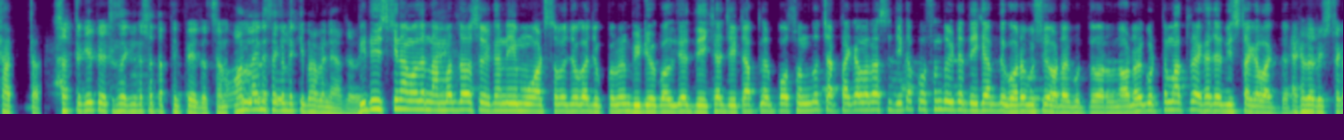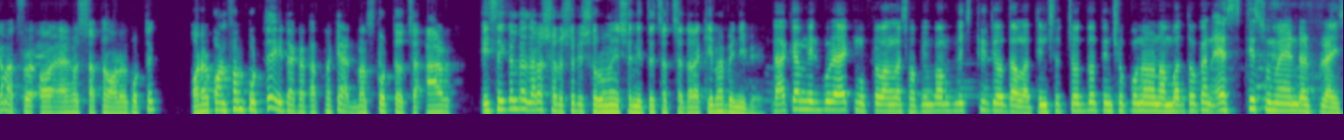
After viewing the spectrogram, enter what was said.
সাতটা। সাতটা গিফট এই সাইকেলটার সাথে আপনি পেয়ে যাচ্ছেন। অনলাইনে সাইকেলটা কীভাবে নেওয়া যাবে? ভিডিও স্ক্রিনে আমাদের নাম্বার দেওয়া আছে এখানে হোয়াটসঅ্যাপে যোগাযোগ করবেন ভিডিও কল দিয়ে দেখে যেটা আপনার পছন্দ চারটা কালার আছে যেটা পছন্দ ওইটা দেখে আপনি ঘরে বসে অর্ডার করতে পারবেন। অর্ডার করতে মাত্র এক হাজার বিশ টাকা লাগবে। এক হাজার বিশ টাকা মাত্র হচ্ছে আপনার অর্ডার করতে। অর্ডার কনফার্ম করতে এই টাকাটা আপনাকে অ্যাডভান্স করতে হচ্ছে। আর এই সাইকেলটা যারা সরাসরি শোরুমে এসে নিতে চাচ্ছে তারা কীভাবে নিবে? ঢাকা মিরপুর এক মুক্ত বাংলা শপিং কমপ্লেক্স তৃতীয় তালা তিনশো চোদ্দ তিনশো পনেরো নাম্বার দোকান এস কে সুমে এন্টারপ্রাইজ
